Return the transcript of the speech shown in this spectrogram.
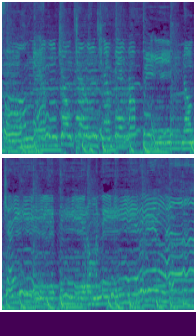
សូមនាង ចងចាំឆ្នាំទៀង12នោមជ័យលាភីរមនីរៀងអើเ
